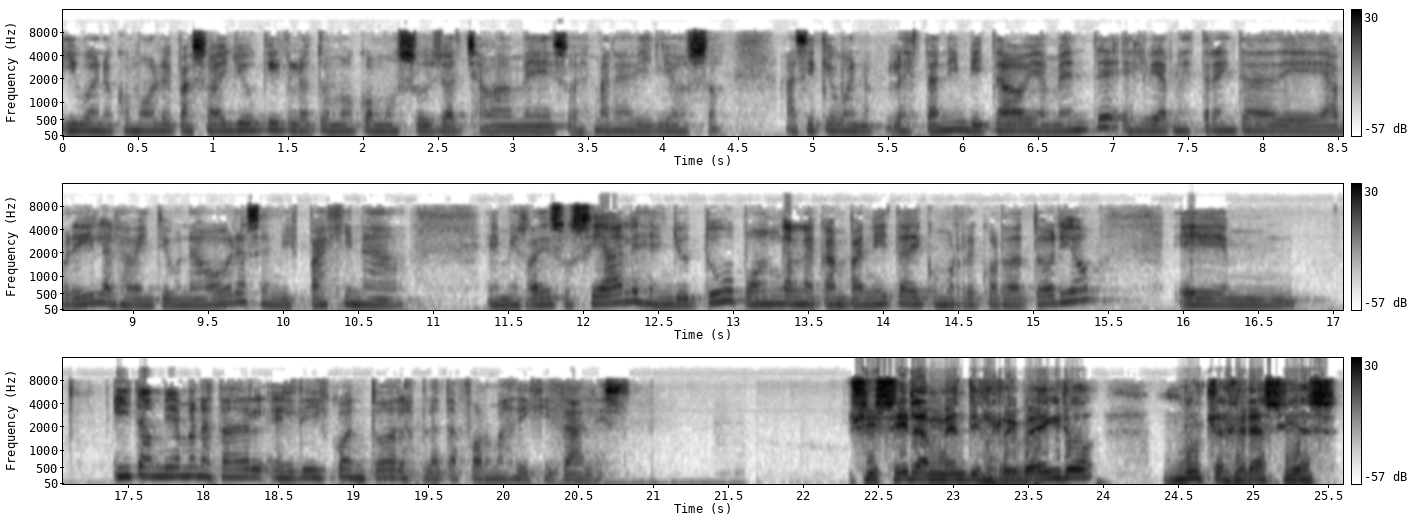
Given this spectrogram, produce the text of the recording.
y bueno, como le pasó a Yuki, que lo tomó como suyo al chamamé, eso es maravilloso. Así que bueno, lo están invitados obviamente el viernes 30 de abril a las 21 horas en mis páginas, en mis redes sociales, en YouTube, pongan la campanita ahí como recordatorio. Em, y también van a estar el, disco en todas las plataformas digitales. Gisela Méndez Ribeiro, muchas gracias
